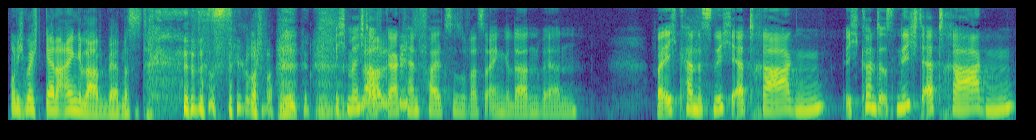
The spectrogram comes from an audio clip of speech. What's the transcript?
Und ich möchte gerne eingeladen werden. Das ist, das ist der Grund. Ich möchte Lade auf gar mich. keinen Fall zu sowas eingeladen werden. Weil ich kann es nicht ertragen. Ich könnte es nicht ertragen,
